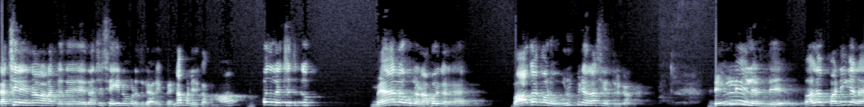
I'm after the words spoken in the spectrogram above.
கட்சியில என்ன நடக்குது ஏதாச்சும் செய்யணுங்கிறதுக்காக இப்ப என்ன பண்ணிருக்காங்கன்னா முப்பது லட்சத்துக்கு மேல உள்ள நபர்களை பாஜகவோட உறுப்பினராக சேர்த்திருக்காங்க. டெல்லியில இருந்து பல பணிகளை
